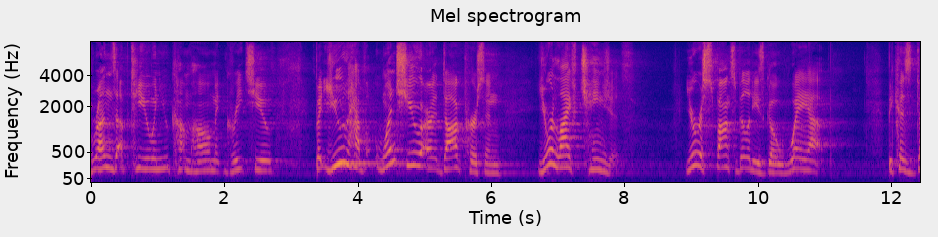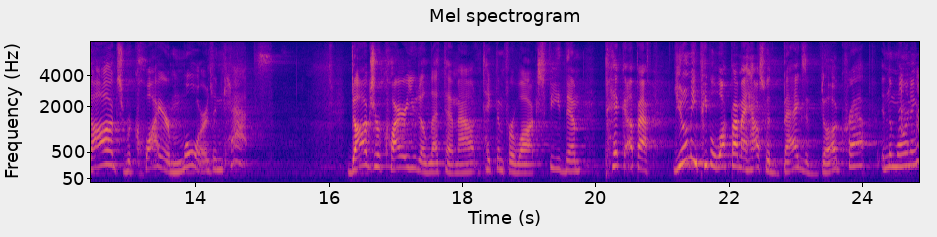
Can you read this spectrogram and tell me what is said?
runs up to you when you come home, it greets you. But you have, once you are a dog person, your life changes. Your responsibilities go way up because dogs require more than cats. Dogs require you to let them out, take them for walks, feed them, pick up after. You know how many people walk by my house with bags of dog crap in the morning?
